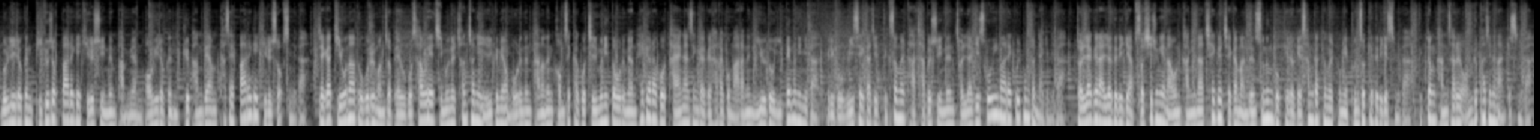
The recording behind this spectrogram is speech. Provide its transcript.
논리력은 비교적 빠르게 기를 수 있는 반면 어휘력은 그 방대함 탓에 빠르게 기를 수 없습니다. 제가 기호나 도구를 먼저 배우고 사후에 지문을 천천히 읽으며 모르는 단어는 검색하고 질문이 떠오르면 해결하고 다양한 생각을 하라고 말하는 이유도 이 때문입니다. 그리고 위 세 가지 특성을 다 잡을 수 있는 전략이 소위 말해 꿀통 전략입니다. 전략을 알려드리기 앞서 시중에 나온 강의나 책을 제가 만든 수능 독해력의 삼각형을 통해 분석해드리겠습니다. 특정 강사를 언급하지는 않겠습니다.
